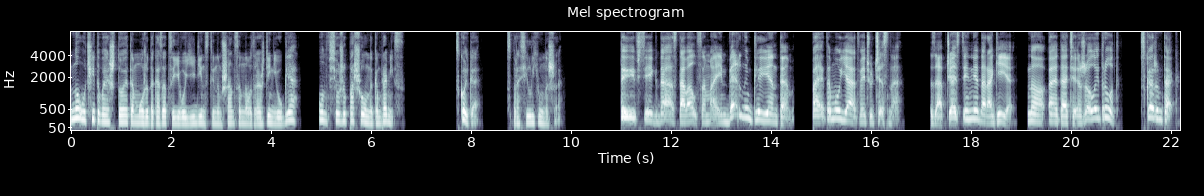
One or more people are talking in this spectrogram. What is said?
но учитывая, что это может оказаться его единственным шансом на возрождение угля, он все же пошел на компромисс. «Сколько?» – спросил юноша. «Ты всегда оставался моим верным клиентом, поэтому я отвечу честно. Запчасти недорогие, но это тяжелый труд. Скажем так,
